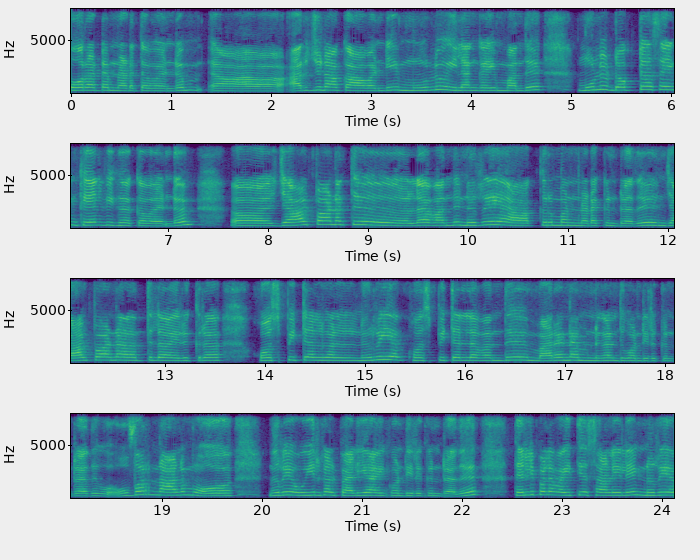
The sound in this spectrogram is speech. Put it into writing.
போராட்டம் நடத்த வேண்டும். அர்ஜுனா காவண்டி முழு இலங்கையும் வந்து முழு டாக்டர்ஸையும் கேள்வி கேட்க வேண்டும். ஜாழ்ப்பாணத்தில் வந்து நிறைய அக்கிரமம் நடக்கின்றது. ஜாழ்ப்பாணத்தில் இருக்கிற ஹாஸ்பிட்டல்கள் நிறைய ஹாஸ்பிட்டலில் வந்து மரணம் நிகழ்ந்து கொண்டிருக்கின்றது. ஒவ்வொரு நாளும் நிறைய உயிர்கள் பலியாகி கொண்டிருக்கின்றது. தெல்லிப்பள வைத்தியசாலையிலேயும் நிறைய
